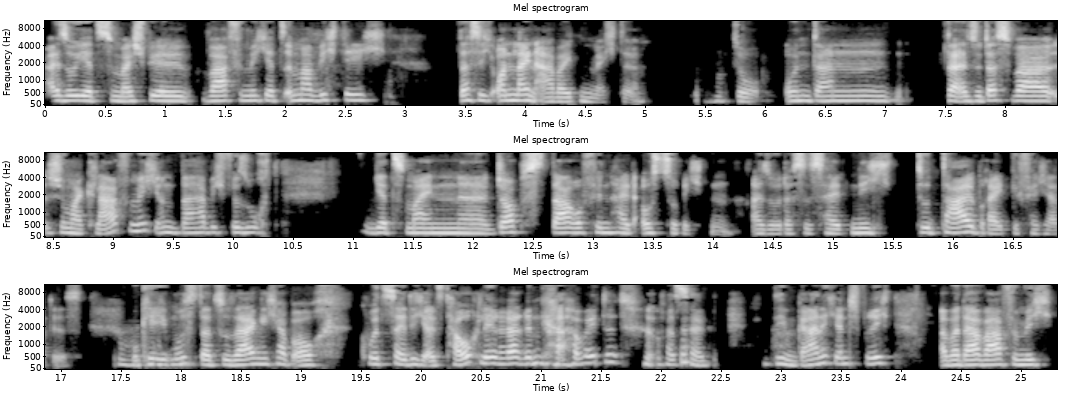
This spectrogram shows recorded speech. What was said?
Also jetzt zum Beispiel war für mich jetzt immer wichtig, dass ich online arbeiten möchte. Mhm. So. Und dann, also das war schon mal klar für mich und da habe ich versucht, jetzt meine Jobs daraufhin halt auszurichten. Also, dass es halt nicht total breit gefächert ist. Mhm. Okay, ich muss dazu sagen, ich habe auch kurzzeitig als Tauchlehrerin gearbeitet, was halt dem gar nicht entspricht. Aber da war für mich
